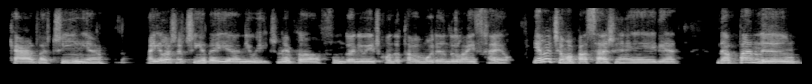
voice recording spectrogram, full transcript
Carla tinha, Aí ela já tinha daí a New Age, né? Ela fundou a New Age quando eu estava morando lá em Israel. E ela tinha uma passagem aérea da Panam,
